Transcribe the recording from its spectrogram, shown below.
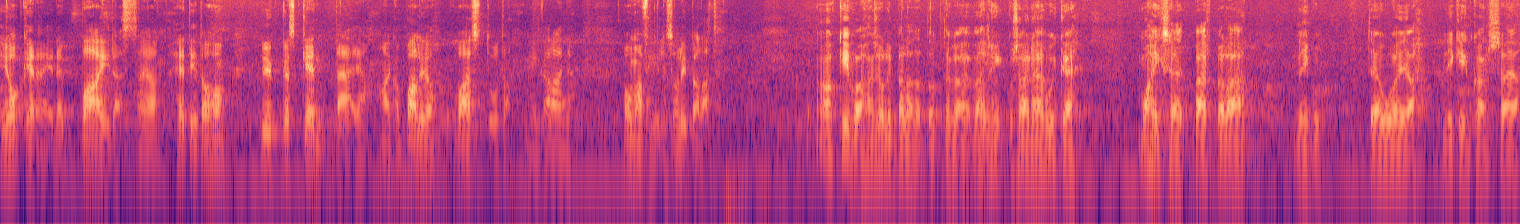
jokereiden paidassa ja heti tuohon ykköskenttään ja aika paljon vastuuta. Minkälainen oma fiilis oli pelata? No, kivahan se oli pelata totta kai, varsinkin kun sai näin huikea mahiksen, että pääsi pelaamaan niin Teuon ja Nikin kanssa ja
